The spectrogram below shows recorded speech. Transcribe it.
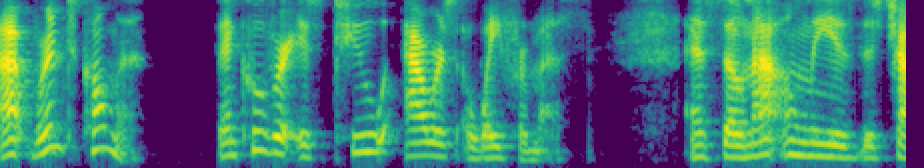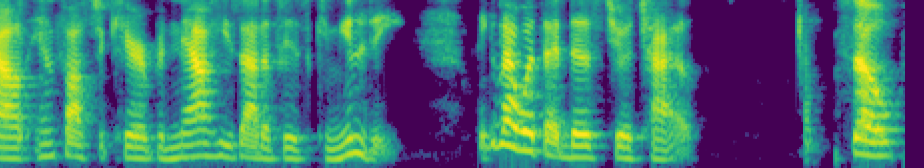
I, we're in Tacoma Vancouver is two hours away from us. And so not only is this child in foster care, but now he's out of his community. Think about what that does to a child. So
